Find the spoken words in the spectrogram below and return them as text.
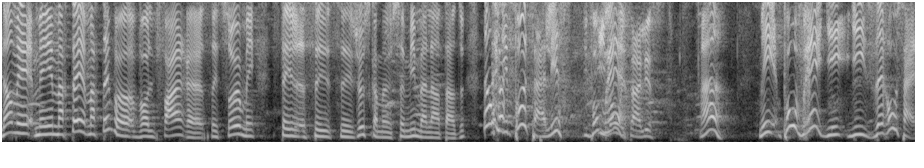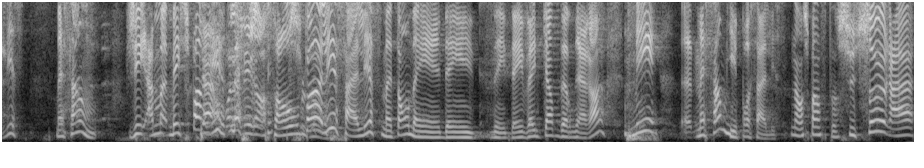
Non, mais, mais Martin, Martin va, va le faire, euh, c'est sûr, mais c'est, juste comme un semi-malentendu. Non, mais il n'est pas sa liste. Il faut Il vrai. va sur la liste. Hein? Mais pour vrai, il est, il est zéro la liste. Mais semble. J'ai, ma- mais je suis pas allé. Je suis pas allé sur la liste, mettons, dans, dans, dans 24 dernières heures. Mais, euh, mais semble qu'il est pas la liste. Non, je pense pas. Je suis sûr à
